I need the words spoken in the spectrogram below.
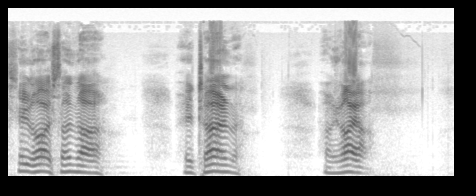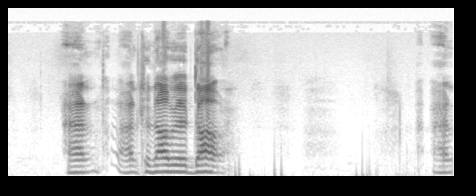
Sri Gaurasundar returned Gaya. And, and to now be down. And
